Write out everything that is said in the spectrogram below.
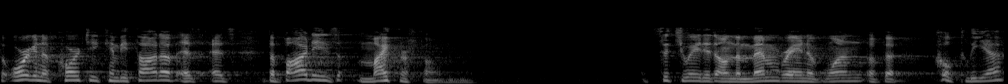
the organ of Corti can be thought of as, as the body's microphone situated on the membrane of one of the cochlea.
